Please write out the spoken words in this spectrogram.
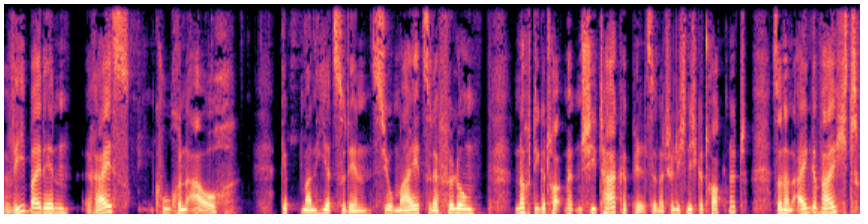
Wie bei den Reiskuchen auch, gibt man hier zu den Siomai, zu der Füllung, noch die getrockneten Shiitake-Pilze. Natürlich nicht getrocknet, sondern eingeweicht.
